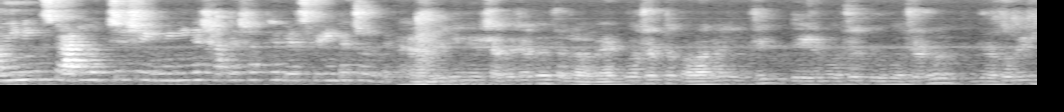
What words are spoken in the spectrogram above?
উইনিং স্টার্ট হচ্ছে সেই উইনিং এর সাথে সাথে ব্রেস্ট ফিডিংটা চলবে? হ্যাঁ ফিডিং এর সাথে সাথে চলে হবে। এক বছর তো করানোই উচিত, দেড় বছর, দু বছরও যতদিন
